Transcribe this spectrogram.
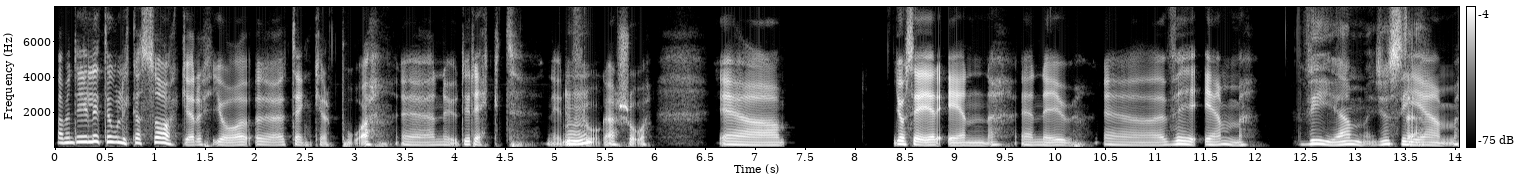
Ja, men det är lite olika saker jag eh, tänker på eh, nu direkt när du Mm. frågar så. Eh, jag säger en, nu. Eh, VM. VM, just det. VM,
